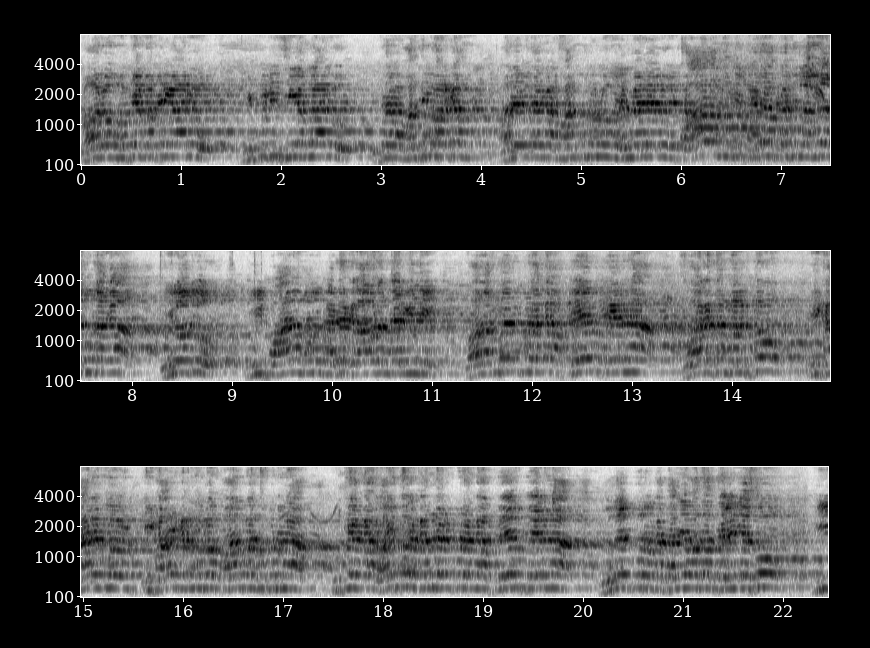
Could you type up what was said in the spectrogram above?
గౌరవ ముఖ్యమంత్రి గారు డిప్యూటీ సీఎం గారు ఇతర మంత్రివర్గం అదేవిధంగా మంత్రులు ఎమ్మెల్యేలు చాలా మంది ప్రజాప్రతినిధులందరూ కూడా ఈరోజు ఈ పాలమూరు గడ్డకు రావడం జరిగింది. వాళ్ళందరూ కూడా పేరు పేరున స్వాగతం పలుకుతూ ఈ కార్యంలో ఈ కార్యక్రమంలో పాల్పంచుకున్న ముఖ్యంగా రైతులకందరికీ కూడా పేరు పేరున హృదయపూర్వక ధన్యవాదాలు తెలియజేస్తూ ఈ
